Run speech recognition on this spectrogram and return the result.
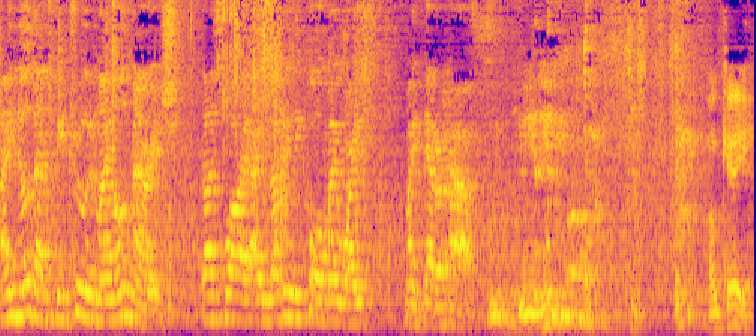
I know that to be true in my own marriage. That's why I lovingly call my wife my better half. Mm-hmm. Okay.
